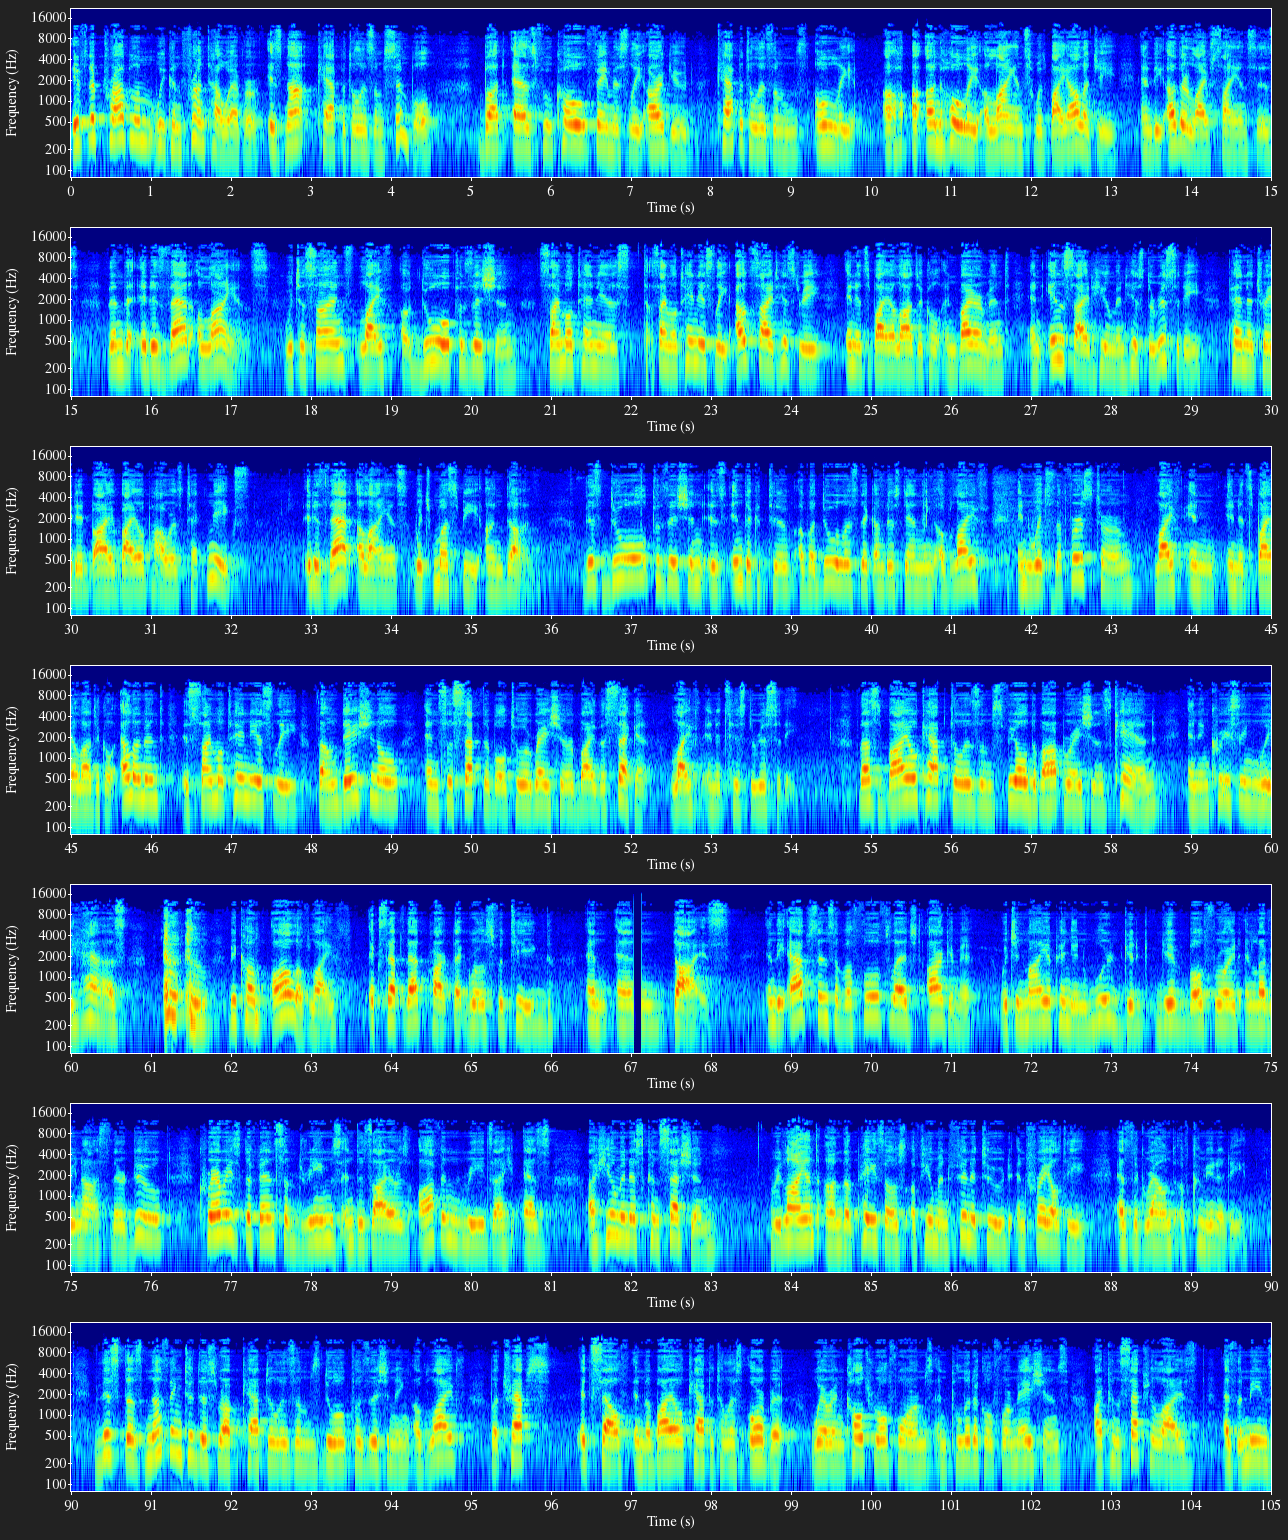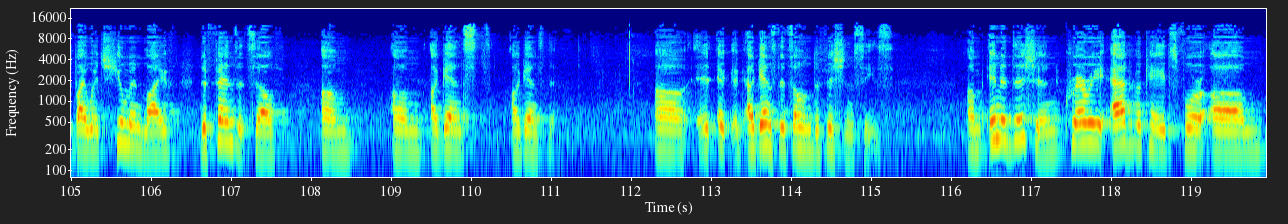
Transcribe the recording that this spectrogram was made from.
If the problem we confront, however, is not capitalism simple, but as Foucault famously argued, capitalism's only uh, uh, unholy alliance with biology and the other life sciences, then the, it is that alliance which assigns life a dual position simultaneous, simultaneously outside history in its biological environment and inside human historicity penetrated by biopower's techniques, it is that alliance which must be undone. This dual position is indicative of a dualistic understanding of life in which the first term, life in, in its biological element, is simultaneously foundational and susceptible to erasure by the second, life in its historicity. Thus, biocapitalism's field of operations can, and increasingly has, become all of life except that part that grows fatigued and, and dies. In the absence of a full-fledged argument, which in my opinion would give both Freud and Levinas their due, Crary's defense of dreams and desires often reads as a humanist concession reliant on the pathos of human finitude and frailty as the ground of community. This does nothing to disrupt capitalism's dual positioning of life, but traps itself in the bio-capitalist orbit wherein cultural forms and political formations are conceptualized as the means by which human life defends itself um, um, against, against it uh, it, against its own deficiencies. Um, in addition, Crary advocates for um,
